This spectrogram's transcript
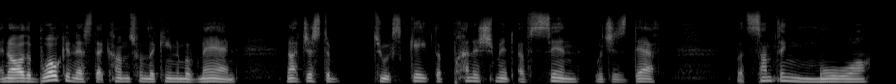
and all the brokenness that comes from the kingdom of man, not just to, to escape the punishment of sin, which is death, but something more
